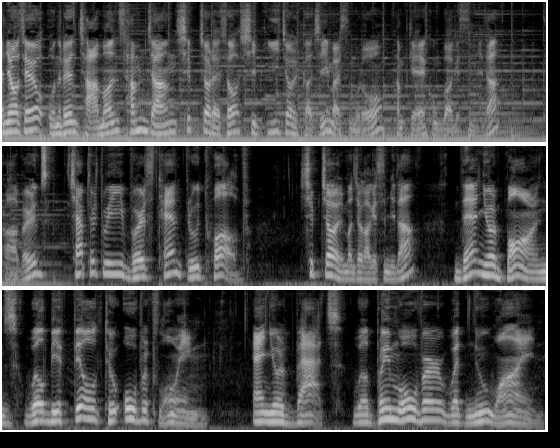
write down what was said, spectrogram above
안녕하세요. 오늘은 잠언 3장 10절에서 12절까지 말씀으로 함께 공부하겠습니다. Proverbs chapter 3 verse 10 through 12. 10절 먼저 가겠습니다. Then your barns will be filled to overflowing, and your vats will brim over with new wine.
